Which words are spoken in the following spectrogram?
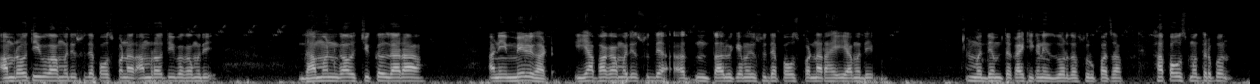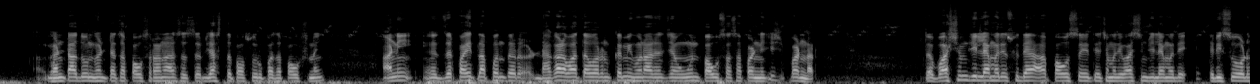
अमरावती विभागामध्ये सुद्धा पाऊस पडणार. अमरावती विभागामध्ये धामणगाव चिखलदारा आणि मेळघाट या भागामध्ये सुद्धा तालुक्यामध्ये सुद्धा पाऊस पडणार आहे. यामध्ये मध्यम तर काही ठिकाणी जोरदार स्वरूपाचा हा पाऊस मात्र पण घंटा दोन घंट्याचा पाऊस राहणार असं सर जास्त पाऊस स्वरूपाचा पाऊस नाही. आणि जर पाहितला आपण तर ढगाळ वातावरण कमी होणार ऊन पाऊस असा पडण्याची पडणार. तर वाशिम जिल्ह्यामध्ये सुद्धा पाऊस आहे. त्याच्यामध्ये वाशिम जिल्ह्यामध्ये रिसोड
